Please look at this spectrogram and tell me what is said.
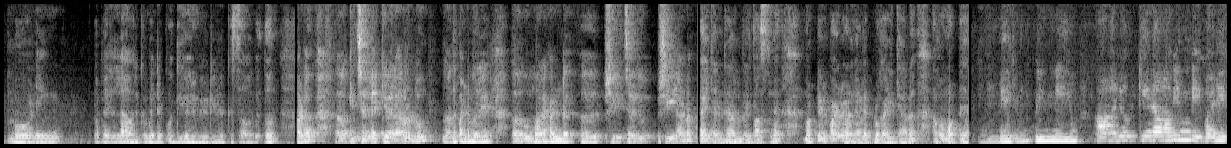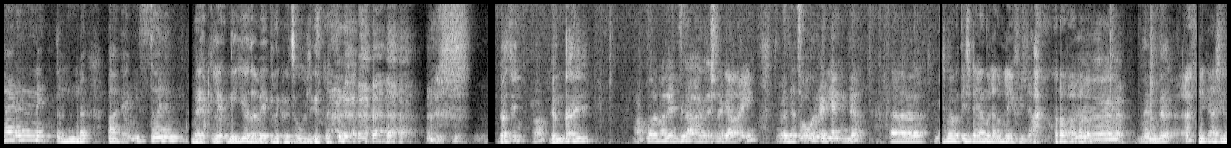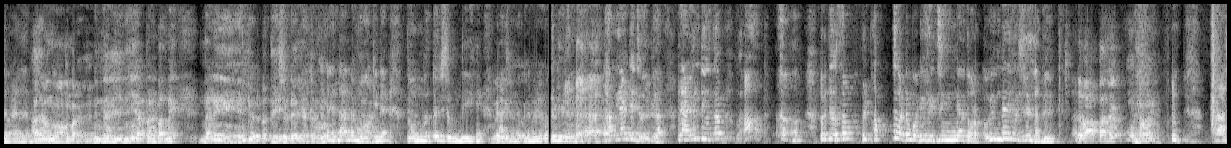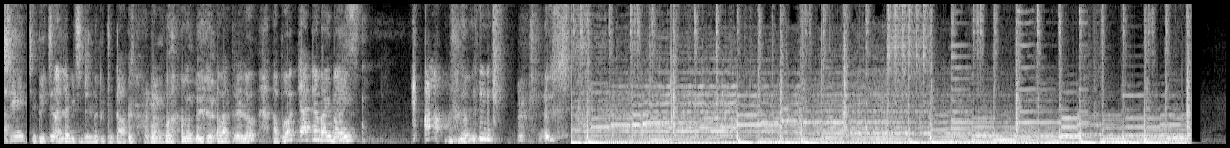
Good morning അപ്പോൾ എല്ലാവർക്കും എന്റെ പുതിയൊരു വീഡിയോയിലേക്ക് സ്വാഗതം. അവിടെ കിച്ചണിലേക്ക് വരാറുള്ളൂ. അത് പണ്ട് മുതലേ ഉമ്മാരെ ഉമ്മാനെ കണ്ട് ശീലിച്ച ഒരു ശീലമാണ് കഴിക്കാൻ രാവിലെ ബ്രേക്ക്ഫാസ്റ്റിന്. മുട്ടയും പഴമാണ് ഞാൻ എപ്പോഴും കഴിക്കാറ്. അപ്പോൾ മുട്ട പിന്നെയും പിന്നെയും ആരോഗ്യനാവിന്റെ വഴികടന്നെത്തുന്ന പതനിസ്വനം ബാക്കിൽ നീ ബാക്കിൽ ജോലി. എന്തായി? അപ്പോൾ നമ്മൾ ലഞ്ച് റെഡിയായി ചോറ് റെഡിയാക്കിയിട്ടുണ്ട് ലൈഫില്ല എന്റെ എനിക്ക് കാശിയുടെ വേണ്ടത് അതൊന്നും ഒന്നും പറയില്ല. ഇനി അപ്പം പറഞ്ഞ് എന്താണ് എനിക്കൊരു പ്രത്യേകിച്ച് ഡേ ലെറ്റർ എന്താണ് മൂക്കിന് തുമ്പത്തൊരു ചുണ്ടി? അറിയാണ്ട് ചോദിക്കാം. രണ്ട് ദിവസം ഒരു ദിവസം ഒരു പത്ത് വട്ടം പൊടി ഫ്രിഡ്ജ് ഇങ്ങനെ തുറക്കും. എന്താ ഫ്രിഡ്ജ് അത് അത് വാപ്പാന്റെ കാശി പിച്ച് നല്ല പിച്ചിട്ട് കിട്ടും അപ്പൊ അത്രേ ഉള്ളൂ. അപ്പൊ tata bye bye.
